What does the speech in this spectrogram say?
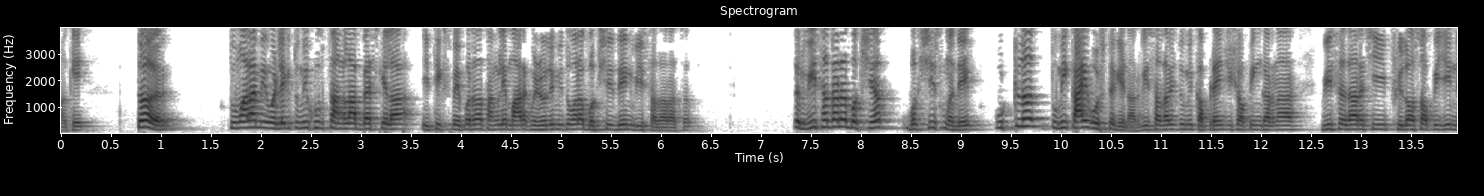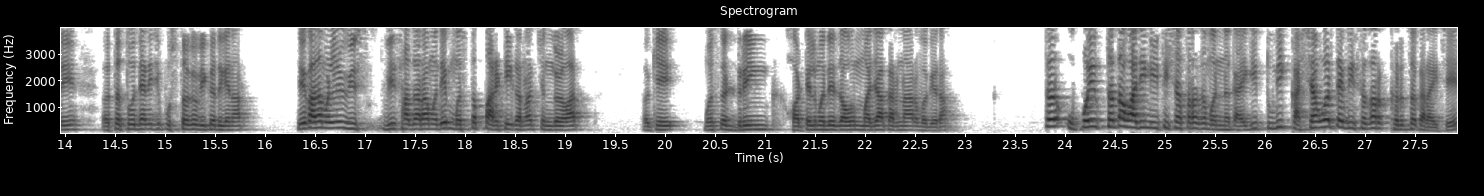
ओके तर तुम्हाला मी म्हटलं की तुम्ही खूप चांगला अभ्यास केला इथिक्स पेपरचा चांगले मार्क मिळवले मी तुम्हाला बक्षीस देईन वीस हजाराचं. तर वीस हजाराचं बक्षिसात बक्षीसमध्ये कुठलं तुम्ही काय गोष्ट घेणार? वीस हजाराची तुम्ही कपड्यांची शॉपिंग करणार वीस हजाराची फिलॉसॉफीची ने तत्वज्ञानाची पुस्तकं विकत घेणार. ते का म्हणजे वीस वीस हजारामध्ये मस्त पार्टी करणार चंगळवात ओके मस्त ड्रिंक हॉटेलमध्ये जाऊन मजा करणार वगैरे. तर उपयुक्ततावादी नीतीशास्त्राचं म्हणणं काय की तुम्ही कशावर ते वीस हजार खर्च करायचे?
